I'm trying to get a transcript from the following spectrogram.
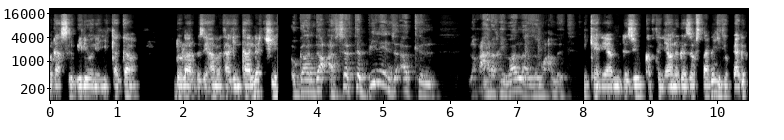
ወደ አስር ቢሊዮን የሚጠጋ ዶላር በዚህ ዓመት አግኝታለች። ኡጋንዳ ዓሰርተ ቢልዮን ዝኣክል ልቃሕ ረኪባላ ሎሚ ዓመት ኬንያም እንደዚሁ ከፍተኛ የሆነ ገንዘብ ስታገኝ፣ ኢትዮጵያ ግን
